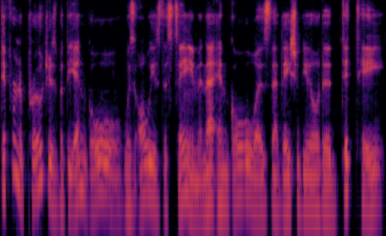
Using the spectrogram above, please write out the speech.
different approaches, but the end goal was always the same. And that end goal was that they should be able to dictate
